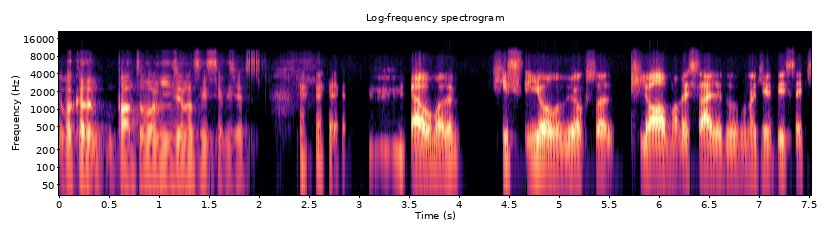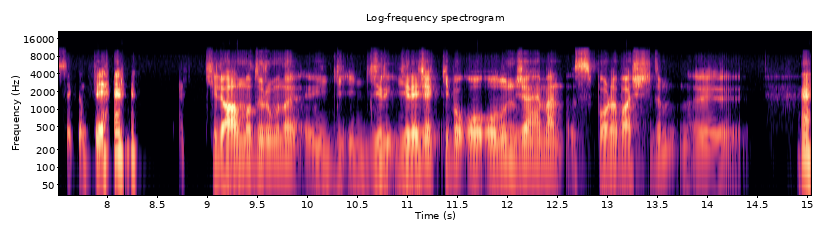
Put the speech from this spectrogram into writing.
bakalım pantolon giyince nasıl hissedeceğiz. ya umarım his iyi olur yoksa kilo alma vesaire durumuna girdiysek sıkıntı yani. kilo alma durumuna e, gir, girecek gibi o, olunca hemen spora başladım. Ee,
